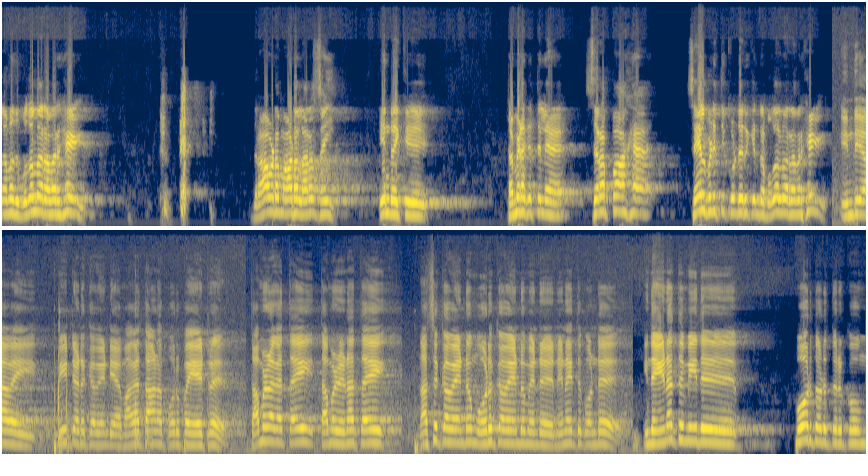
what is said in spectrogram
நமது முதல்வர் அவர்கள் திராவிட மாடல் அரசை இன்றைக்கு தமிழகத்தில் சிறப்பாக செயல்படுத்திக் கொண்டிருக்கின்ற முதல்வர் அவர்கள் இந்தியாவை மீட்டெடுக்க வேண்டிய மகத்தான பொறுப்பை ஏற்று தமிழகத்தை தமிழ் இனத்தை நசுக்க வேண்டும் ஒடுக்க வேண்டும் என்று நினைத்து கொண்டு இந்த இனத்து மீது போர் தொடுத்திருக்கும்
